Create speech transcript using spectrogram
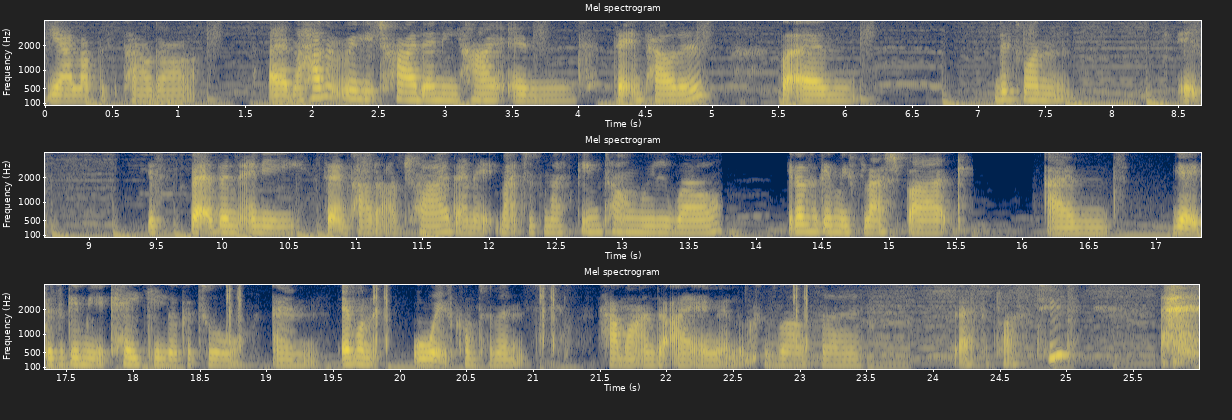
yeah I love this powder. Um, I haven't really tried any high-end setting powders but um, this one is it's better than any setting powder I've tried and it matches my skin tone really well. It doesn't give me flashback and yeah, it doesn't give me a cakey look at all. And everyone always compliments how my under eye area looks as well. So that's a plus two.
